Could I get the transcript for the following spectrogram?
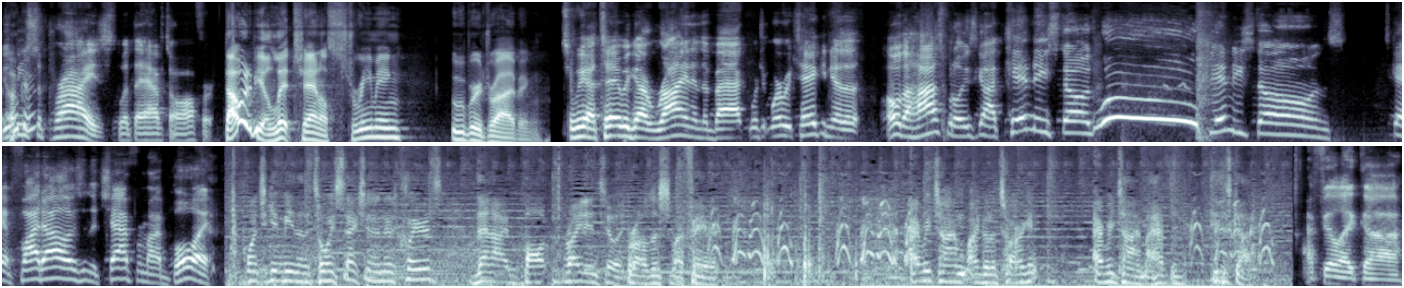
You'll be surprised what they have to offer. That would be a lit channel streaming Uber driving. So we got today we got Ryan in the back. Where, where are we taking you? The, oh, the hospital. He's got kidney stones. Woo! Kidney stones. He's getting five dollars in the chat for my boy. Once you get me into the toy section and there's clearance, then I bought right into it. Bro, this is my favorite. Every time I go to Target, every time I have to do this guy. I feel like uh,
